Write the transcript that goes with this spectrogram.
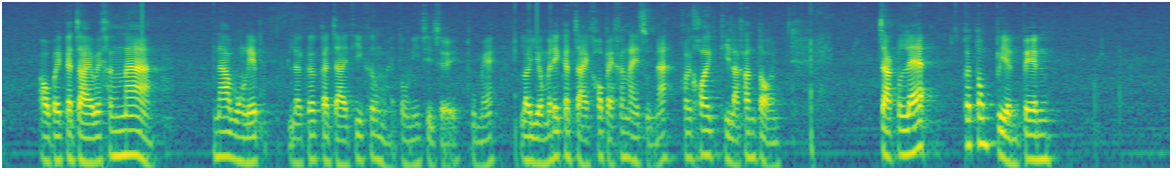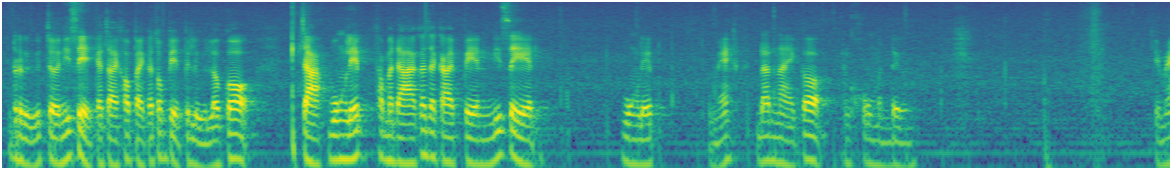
ๆเอาไปกระจายไว้ข้างหน้า หน้าวงเล็บ แล้วก็กระจายที่เครื่องหมายตรงนี้เฉยๆถูกไหมเรายังไม่ได้กระจายเข้าไปข้างในสุดนะ ค่อยๆ ทีละขั้นตอน จากและก็ต้องเปลี่ยนเป็น หรือเจอนิเศษกระจายเข้าไปก็ต้องเปลี่ยนเป็นหรือ แล้วก็จากวงเล็บธรรมดาก็จะกลายเป็นนิเศษวงเล็บ ถูกไหมด้านในก็ยังคงเหมือนเดิมเห็นไหม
